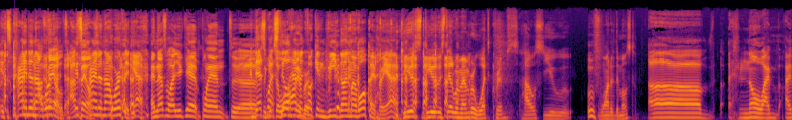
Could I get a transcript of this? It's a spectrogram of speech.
It's kind of not I worth failed. it. I it's failed. kind of not worth it. Yeah. and that's why you can't plan to. Uh, And that's to why I get the still haven't fucking redone my wallpaper. Yeah. Do you do you still remember what Cribs house you Oof. wanted the most? Uh, no, I I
